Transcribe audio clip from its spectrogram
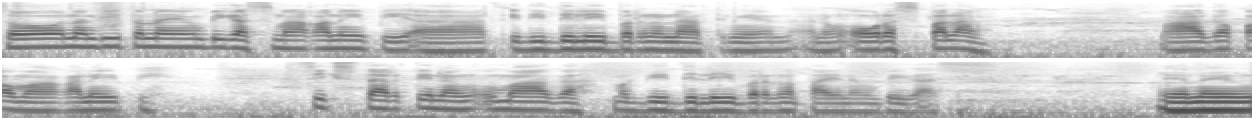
So nandito na yung bigas mga kanipi at i-deliver na natin ngayon. Anong oras pa lang? Maaga pa mga kanipi. 6.30 ng umaga magdi-deliver na tayo ng bigas. Ayan na yung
